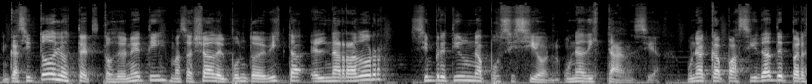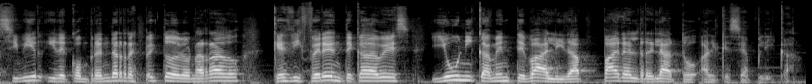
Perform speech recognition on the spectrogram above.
En casi todos los textos de Onetti, más allá del punto de vista, el narrador siempre tiene una posición, una distancia, una capacidad de percibir y de comprender respecto de lo narrado que es diferente cada vez y únicamente válida para el relato al que se aplica.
